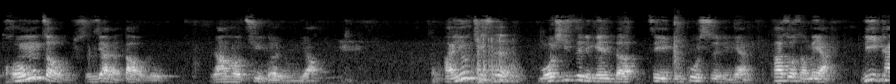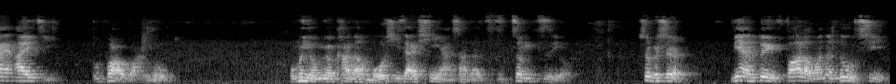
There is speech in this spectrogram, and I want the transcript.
同走十字架的道路，然后取得荣耀啊！尤其是摩西这里面的这一个故事里面，他说什么呀？离开埃及不怕亡路。我们有没有看到摩西在信仰上的真自由？是不是面对法老王的怒气，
